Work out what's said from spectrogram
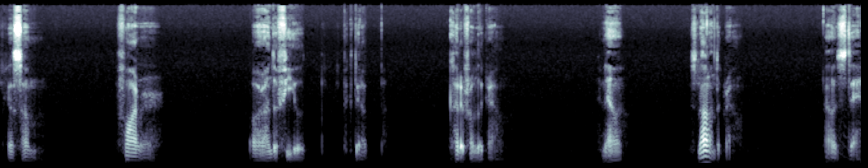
Because some farmer or on the field picked it up, cut it from the ground. And now it's not on the ground. Now it's dead.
